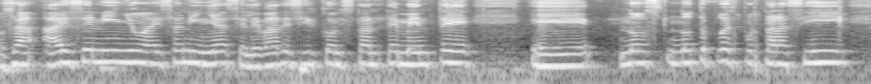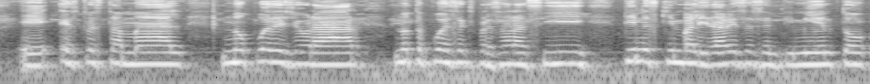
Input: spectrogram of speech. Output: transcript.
O sea, a ese niño, a esa niña se le va a decir constantemente, eh, no, no, te puedes portar así, eh, esto está mal, no puedes llorar, no te puedes expresar así, tienes que invalidar ese sentimiento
